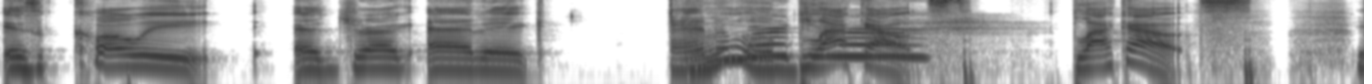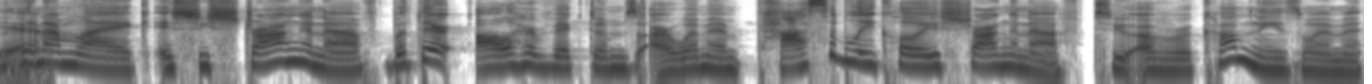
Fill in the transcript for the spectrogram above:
is Chloe a drug addict and a murderer? blackouts. Blackouts. But Yeah. then I'm like, is she strong enough? But they're all her victims are women. Possibly Chloe's strong enough to overcome these women.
